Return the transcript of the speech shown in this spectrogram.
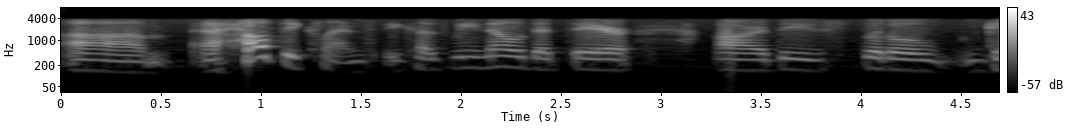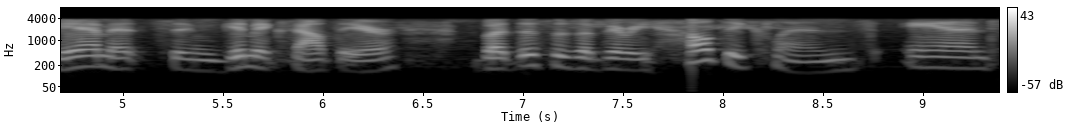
um, a healthy cleanse because we know that there are these little gamuts and gimmicks out there, but this was a very healthy cleanse and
